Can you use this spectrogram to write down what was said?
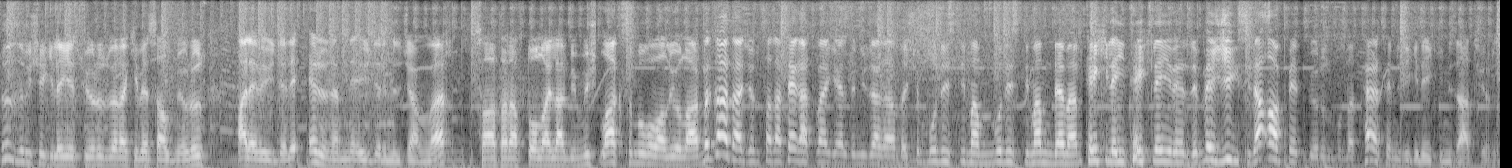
Hızlı bir şekilde geçiyoruz ve rakibe salmıyoruz. Alev ejderi en önemli ejderimiz canlar. Sağ tarafta olaylar binmiş. Lux'ımı kovalıyorlardı. Kadacım sana tek atmaya geldim güzel kardeşim. Bu istimam bu istimam demem. Tekleyi tekleyi veririm ve Jinx'i de affetmiyoruz burada. Tertemiz 2'de ikimizi atıyoruz.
